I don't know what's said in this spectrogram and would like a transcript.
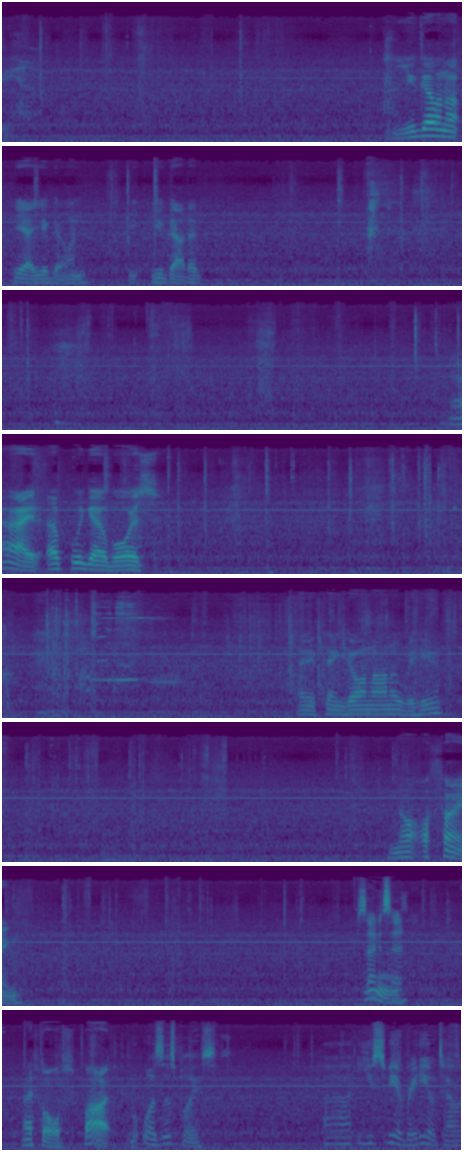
You going up? Yeah, you're going. Y- You got it. Alright, up we go, boys. Anything going on over here? Not a thing. Sign us Ooh. in. Nice little spot. What was this place? Uh, it used to be a radio tower.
